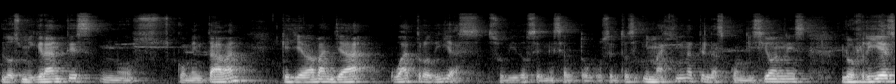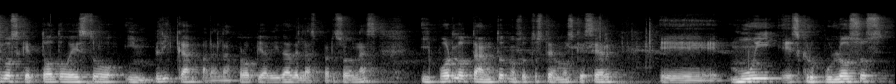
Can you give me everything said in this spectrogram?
los migrantes nos comentaban que llevaban ya cuatro días subidos en ese autobús. Entonces, imagínate las condiciones, los riesgos que todo esto implica para la propia vida de las personas y por lo tanto nosotros tenemos que ser eh, muy escrupulosos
